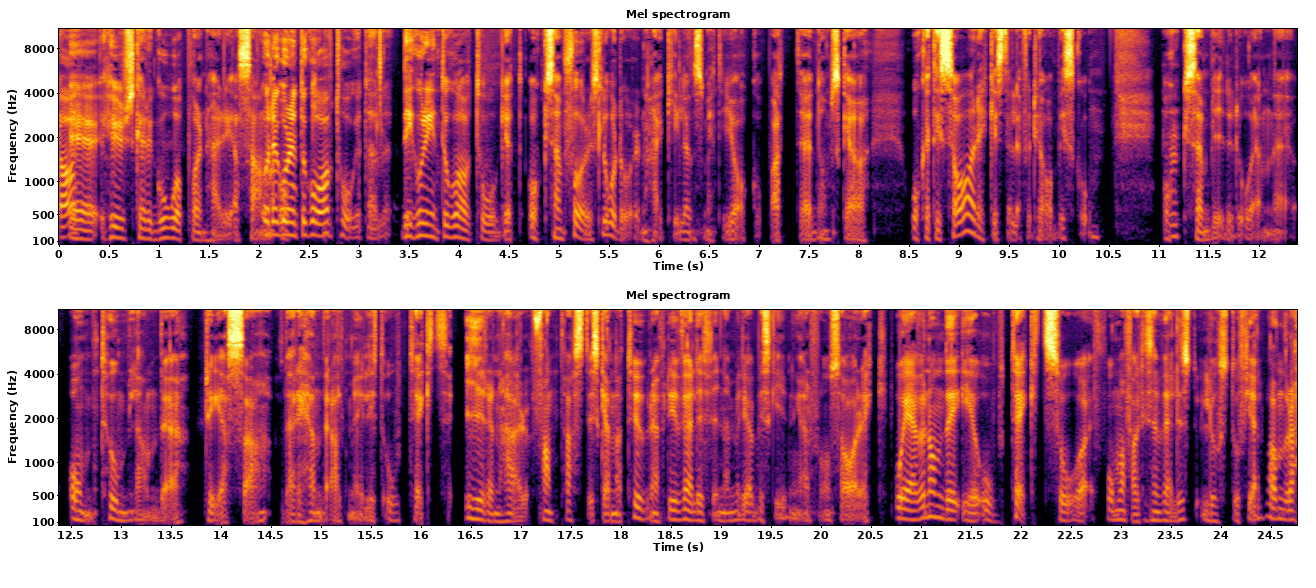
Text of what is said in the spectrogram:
Ja. Eh, hur ska det gå på den här resan? Och det går inte att gå av tåget heller? Det går inte att gå av tåget och sen föreslår då den här killen som heter Jakob att eh, de ska åka till Sarek istället för till Abisko. Och mm. sen blir det då en eh, omtumlande resa där det händer allt möjligt otäckt i den här fantastiska naturen. För det är väldigt fina miljöbeskrivningar från Sarek. Och även om det är otäckt så får man faktiskt en väldigt lust att fjällvandra.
